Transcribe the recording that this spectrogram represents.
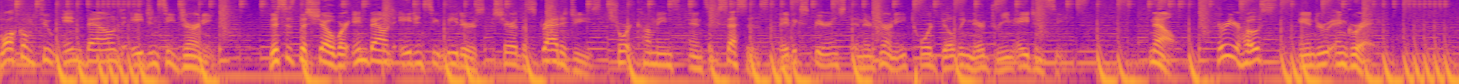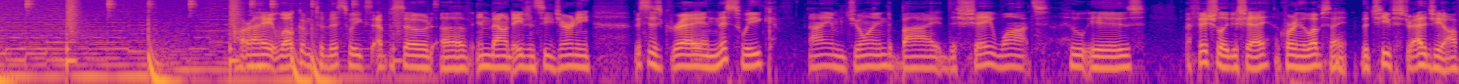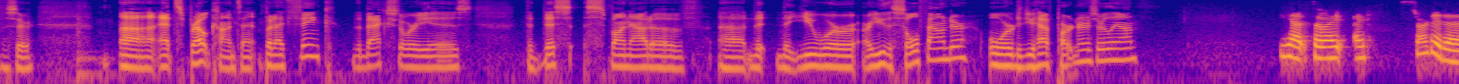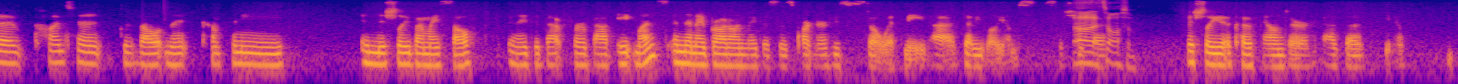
Welcome to Inbound Agency Journey. This is the show where inbound agency leaders share the strategies, shortcomings, and successes they've experienced in their journey toward building their dream agency. Now, here are your hosts, Andrew and Gray. All right, welcome to this week's episode of Inbound Agency Journey. This is Gray, and this week I am joined by Deshay Watts, who is officially Deshay, according to the website, the Chief Strategy Officer uh, at Sprout Content. But I think the backstory is that this spun out of uh, that that you were. Are you the sole founder, or did you have partners early on? Yeah, so I, I started a content development company initially by myself, and I did that for about eight months, and then I brought on my business partner, who's still with me, uh, Debbie Williams. So oh, that's a, awesome. Officially a co-founder as of you know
